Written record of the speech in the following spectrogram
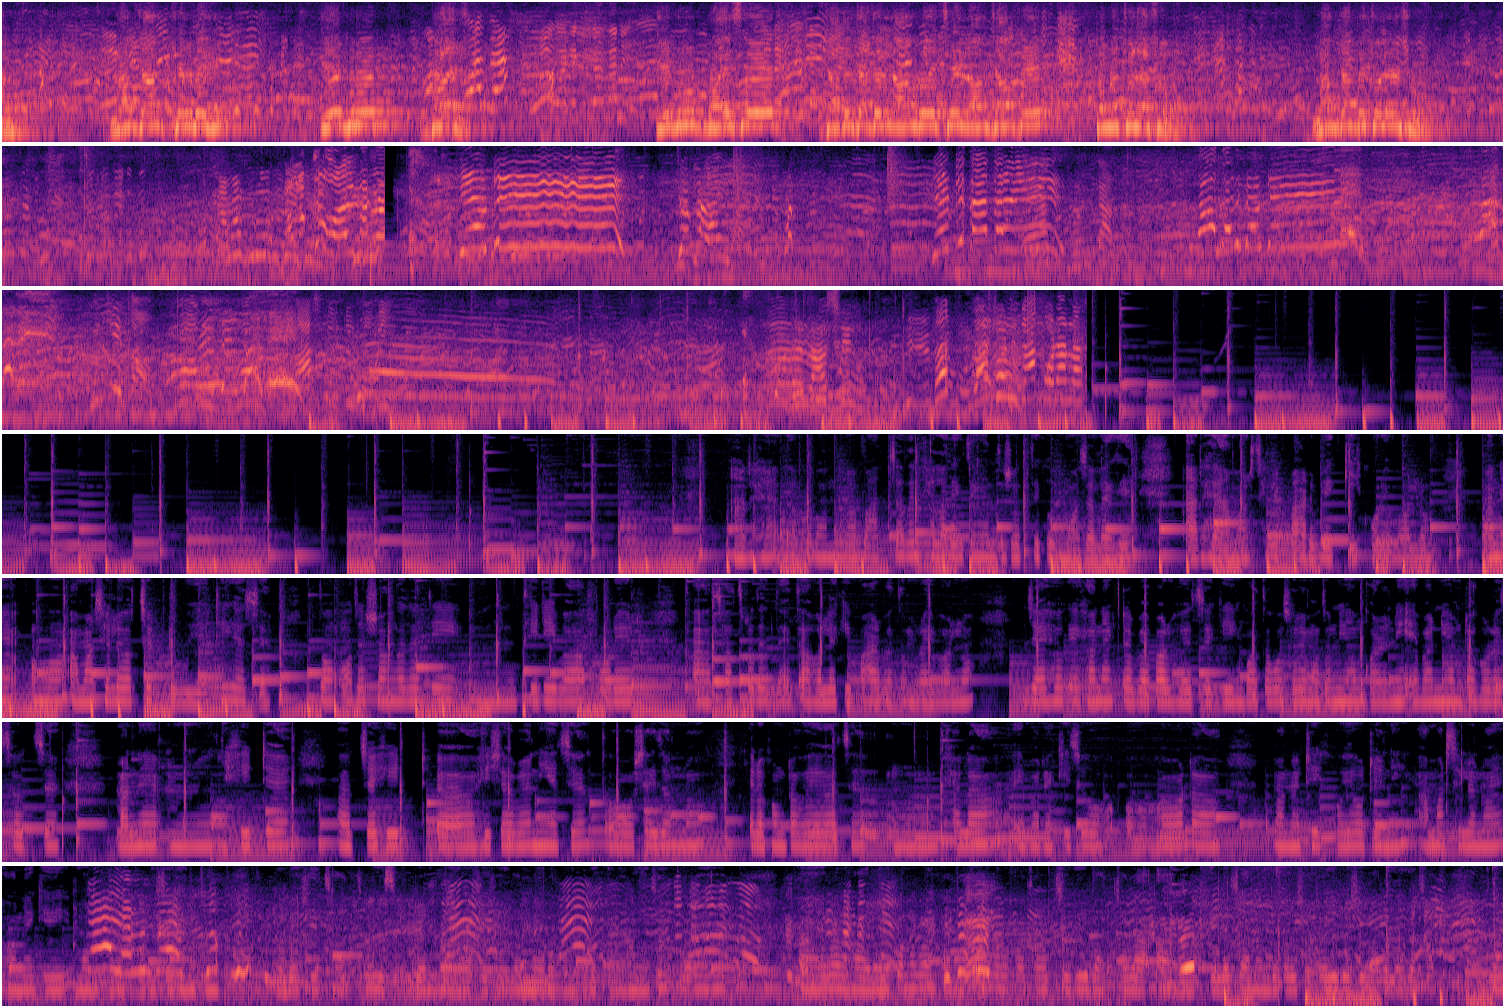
hello long jump খেলবে A group boys A group বয়েজের যাদের যাদের নাম রয়েছে লং জাম্পে তোমরা চলে আসো। লং জাম্পে চলে এসো আর হ্যাঁ দেখো বন্ধুরা, বাচ্চাদের খেলা দেখতে কিন্তু সত্যি খুব মজা লাগে। আর হ্যাঁ আমার ছেলে পারবে কি করে বলো? মানে ও, আমার ছেলে হচ্ছে টু ইয়ে ঠিক আছে? তো ওদের সঙ্গে যদি থ্রি বা ফোরের ছাত্রদের দেয়, তাহলে কি পারবে তোমরাই বলো? যাই হোক, এখানে একটা ব্যাপার হয়েছে কি, গত বছরের মতো নিয়ম করেনি। এবার নিয়মটা করেছে হচ্ছে মানে হিটে হচ্ছে হিট হিসাবে নিয়েছে। তো সেই জন্য এরকমটা হয়ে গেছে। খেলা এবারে কিছু হওয়াটা মানে ঠিক হয়ে ওঠেনি। আমার ছেলে নয়, অনেকেই মন খারাপ করেছে কিন্তু বেশি ছাত্র স্টুডেন্ট হয়ে গেছে সেই জন্য এরকম করে খেলে নিয়েছে? এবার হয়নি। হবে কথা হচ্ছে কি, বাচ্চারা খেলেছে, আনন্দ করে, সেটাই বেশি ভালো লেগেছে। তো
